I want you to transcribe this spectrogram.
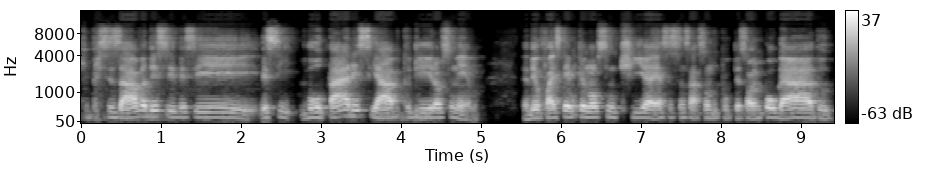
Que precisava desse, desse, desse voltar esse hábito de ir ao cinema. Entendeu? Faz tempo que eu não sentia essa sensação do pessoal empolgado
